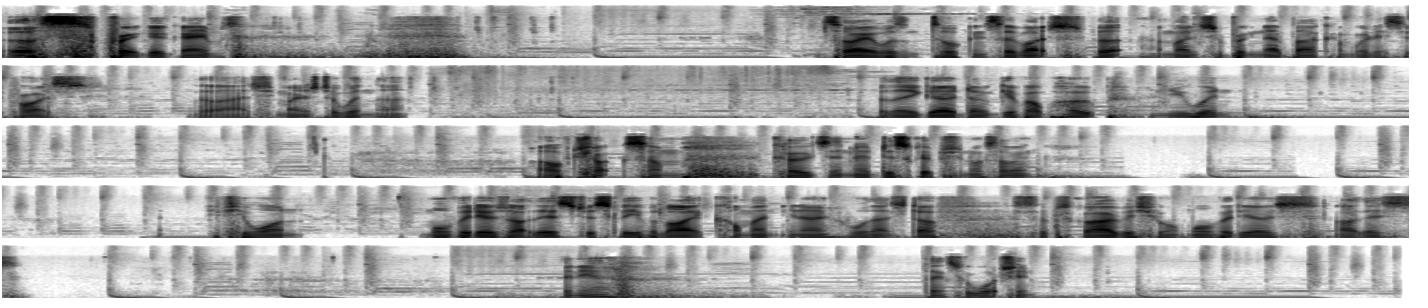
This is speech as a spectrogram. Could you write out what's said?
That's pretty good games. Sorry I wasn't talking so much, but I managed to bring that back. I'm really surprised that I actually managed to win that. But there you go, don't give up hope and you win. I'll chuck some codes in the description or something. If you want more videos like this, just leave a like, comment, you know, all that stuff. Subscribe if you want more videos like this. And yeah, thanks for watching.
